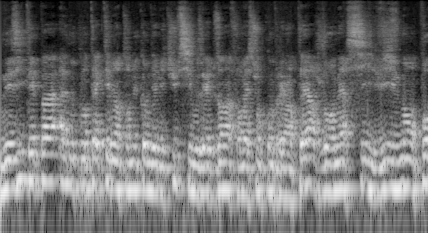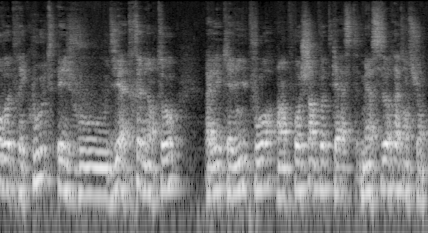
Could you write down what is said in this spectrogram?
N'hésitez pas à nous contacter, bien entendu, comme d'habitude, si vous avez besoin d'informations complémentaires. Je vous remercie vivement pour votre écoute et je vous dis à très bientôt avec Camille pour un prochain podcast. Merci de votre attention.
